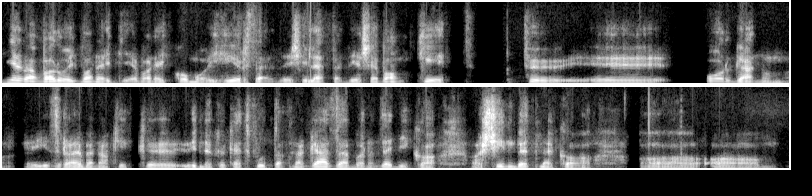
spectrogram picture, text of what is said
nyilvánvaló, hogy van egy, van egy komoly hírszerzési lefedése, van két fő orgánum Izraelben, akik ügynököket futtatnak Gázában, az egyik a, a Sinbetnek a, a, a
